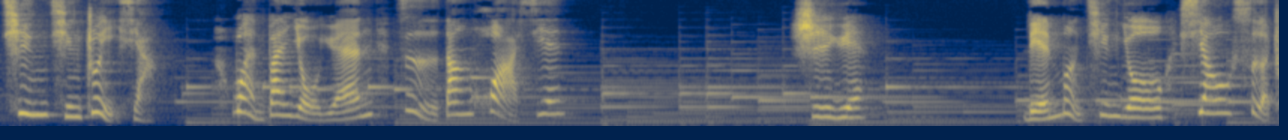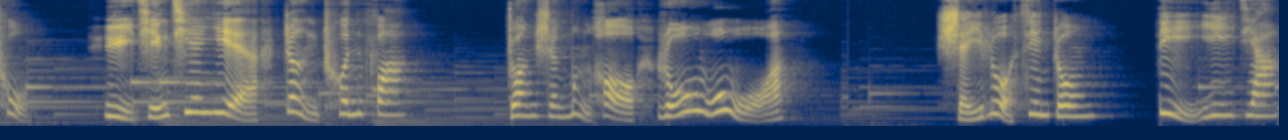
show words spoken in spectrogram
轻轻坠下，万般有缘自当化仙。诗曰：帘梦清幽萧瑟处。雨晴千叶正春发，庄生梦后如无我。谁落仙中第一家？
